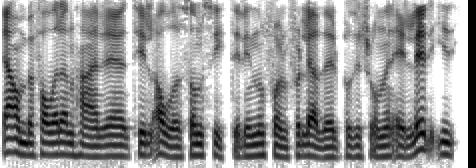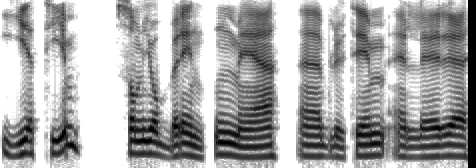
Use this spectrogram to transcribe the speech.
Jeg anbefaler den her eh, til alle som sitter i noen form for lederposisjoner, eller i, i et team som jobber enten med eh, Blue Team eller, eh,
